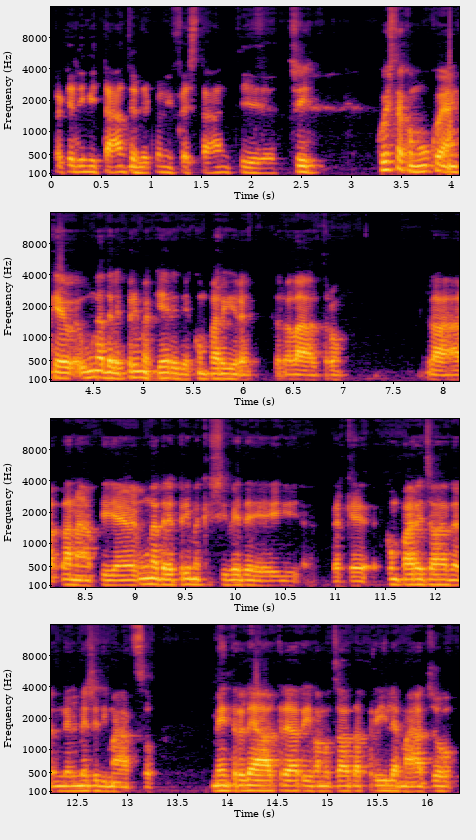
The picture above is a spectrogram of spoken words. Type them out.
perché è limitante di alcuni infestanti. e- Sì, questa comunque è anche una delle prime pieridi a comparire, tra l'altro. La, la Napi è una delle prime che si vede perché compare già nel mese di marzo, mentre le altre arrivano già ad aprile, maggio,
